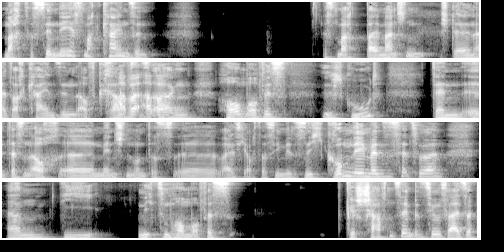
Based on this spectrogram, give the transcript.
macht das Sinn? Nee, es macht keinen Sinn es macht bei manchen Stellen einfach keinen Sinn, auf Kraft aber, zu sagen, Homeoffice ist gut. Denn äh, das sind auch äh, Menschen, und das äh, weiß ich auch, dass sie mir das nicht krumm nehmen, wenn sie es jetzt hören, ähm, die nicht zum Homeoffice geschaffen sind, beziehungsweise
